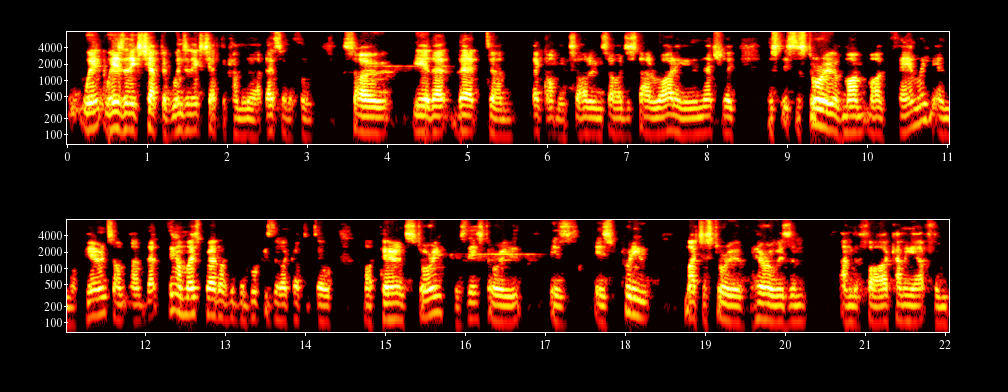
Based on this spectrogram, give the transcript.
Where, where's the next chapter? When's the next chapter coming out? That sort of thing. So, yeah, that, that, um, that got me excited. And so I just started writing it. And naturally, it's, it's the story of my, my family and my parents. I'm, I'm, that thing I'm most proud of with the book is that I got to tell my parents' story because their story is is pretty much a story of heroism under fire, coming out from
